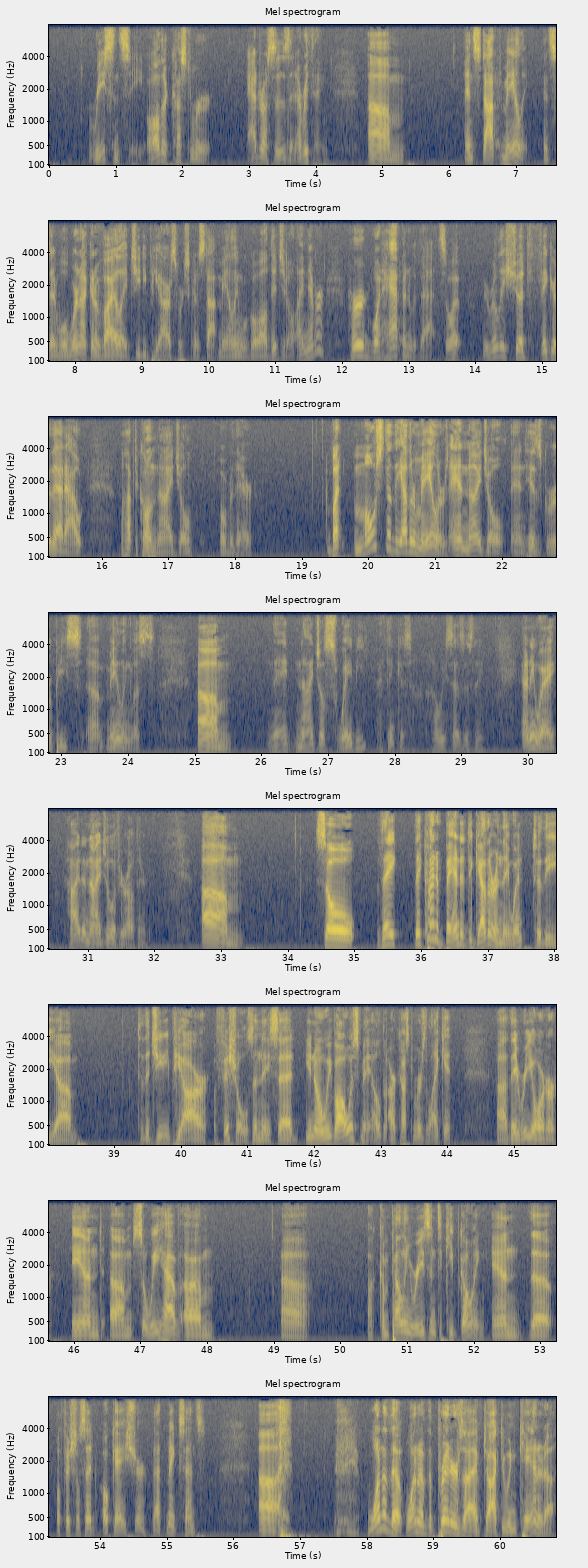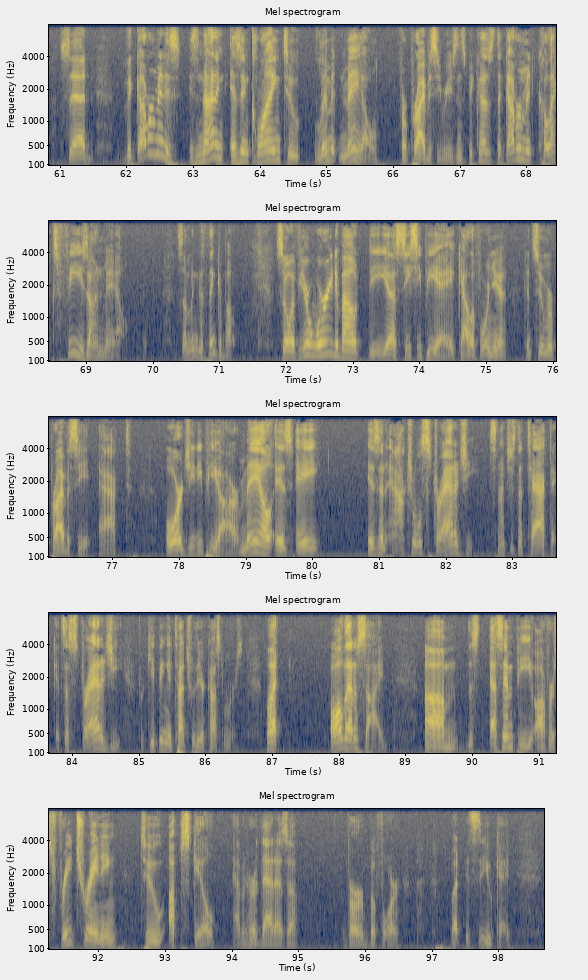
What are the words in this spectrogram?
recency, all their customer addresses and everything, um, and stopped mailing and said, well, we're not going to violate GDPR, so we're just going to stop mailing. We'll go all digital. I never heard what happened with that, so I, we really should figure that out. I'll have to call Nigel over there. But most of the other mailers and Nigel and his group, he's uh, mailing lists. Um, Nigel Swaby, I think is how he says his name. Anyway, hi to Nigel if you're out there. Um, so they they kind of banded together and they went to the um, to the GDPR officials and they said, you know, we've always mailed. Our customers like it. Uh, they reorder, and um, so we have um, uh, a compelling reason to keep going. And the official said, okay, sure, that makes sense. Uh, one of the one of the printers I've talked to in Canada said the government is is not in, as inclined to limit mail for privacy reasons because the government collects fees on mail. Something to think about. So if you're worried about the uh, CCPA, California Consumer Privacy Act, or GDPR, mail is a is an actual strategy. It's not just a tactic, it's a strategy for keeping in touch with your customers. But all that aside, um, this SMP offers free training to upskill. Haven't heard that as a verb before, but it's the UK.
